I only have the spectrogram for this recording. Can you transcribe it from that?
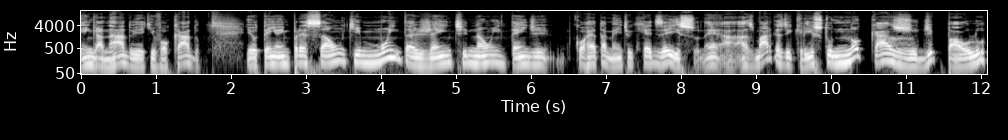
enganado e equivocado, eu tenho a impressão que muita gente não entende corretamente o que quer dizer isso. Né? As marcas de Cristo, no caso de Paulo,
